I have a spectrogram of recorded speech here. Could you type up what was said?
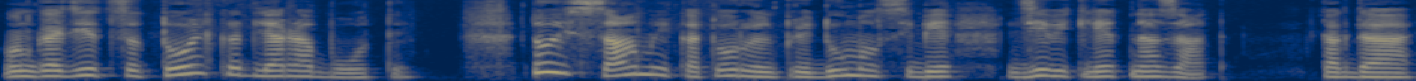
Он годится только для работы, той самой, которую он придумал себе девять лет назад, когда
